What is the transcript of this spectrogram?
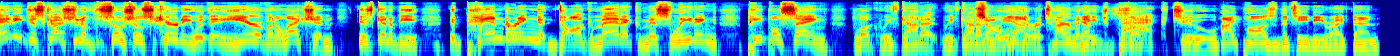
any discussion of Social Security within a year of an election is going to be pandering, dogmatic, misleading. People saying, "Look, we've got to we've got to So, move yeah. the retirement Yeah. age So- back to." I paused the TV right then,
